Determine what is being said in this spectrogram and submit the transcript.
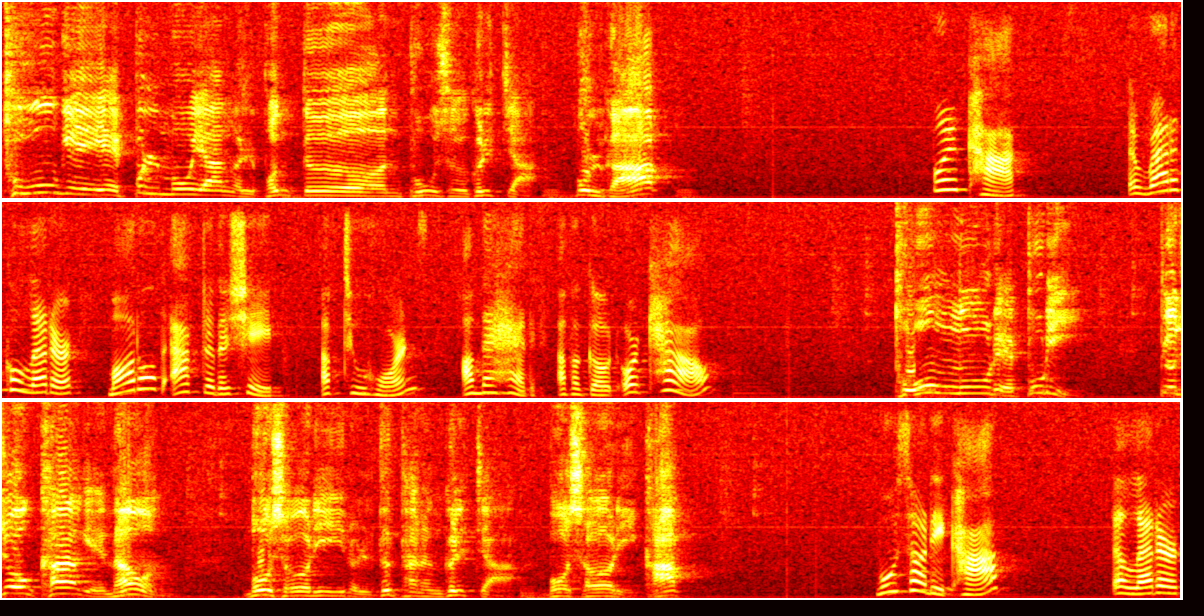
두 개의 뿔 모양을 본뜬 부수 글자 뿔각 뿔각. The radical letter modeled after the shape of two horns on the head of a goat or cow. 동물의 뿔이 뾰족하게 나온 모서리를 뜻하는 글자 모서리 각 모서리 각. The letter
